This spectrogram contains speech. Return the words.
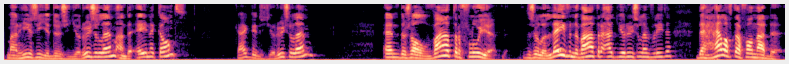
Maar hier zie je dus Jeruzalem aan de ene kant. Kijk, dit is Jeruzalem. En er zal water vloeien. Er zullen levende wateren uit Jeruzalem vlieten. De helft daarvan naar de,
